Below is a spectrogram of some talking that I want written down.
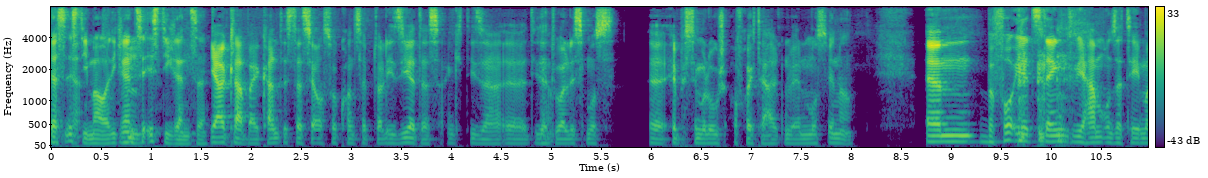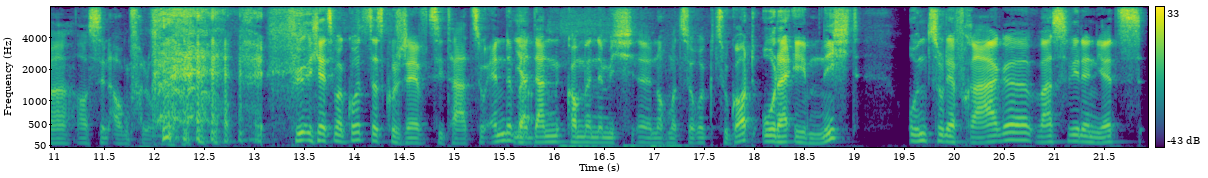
Das ist ja. die Mauer. Die Grenze mhm. ist die Grenze. Ja, klar, bei Kant ist das ja auch so konzeptualisiert, dass eigentlich dieser, äh, dieser ja. Dualismus äh, epistemologisch aufrechterhalten werden muss. Genau. Ähm, bevor ihr jetzt denkt, wir haben unser Thema aus den Augen verloren, führe ich jetzt mal kurz das Kojev-Zitat zu Ende, weil ja. dann kommen wir nämlich äh, nochmal zurück zu Gott oder eben nicht und zu der Frage, was wir denn jetzt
